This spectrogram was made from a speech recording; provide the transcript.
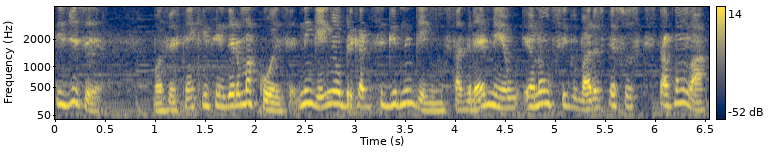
e dizer: vocês têm que entender uma coisa: ninguém é obrigado a seguir ninguém. O Instagram é meu, eu não sigo várias pessoas que estavam lá.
